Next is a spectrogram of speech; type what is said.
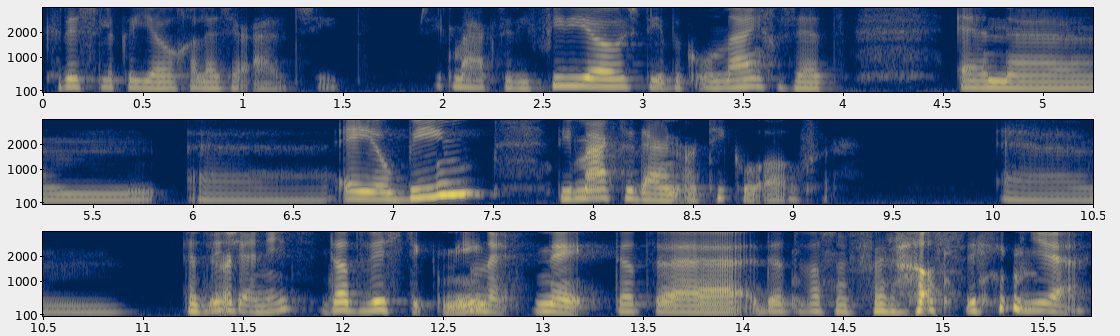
christelijke yogales eruit ziet. Dus ik maakte die video's, die heb ik online gezet. En ehm eh, EO Beam, die maakte daar een artikel over. Ehm, Dat wist jij niet? Dat wist ik niet. Nee. Nee, dat, eh, dat was een verrassing. Ja.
